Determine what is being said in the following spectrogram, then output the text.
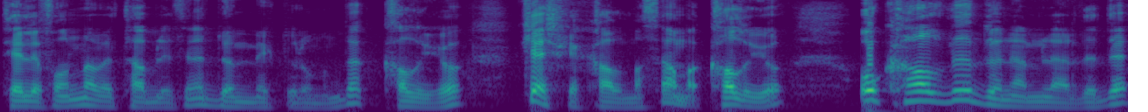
telefonuna ve tabletine dönmek durumunda kalıyor. Keşke kalmasa ama kalıyor. O kaldığı dönemlerde de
